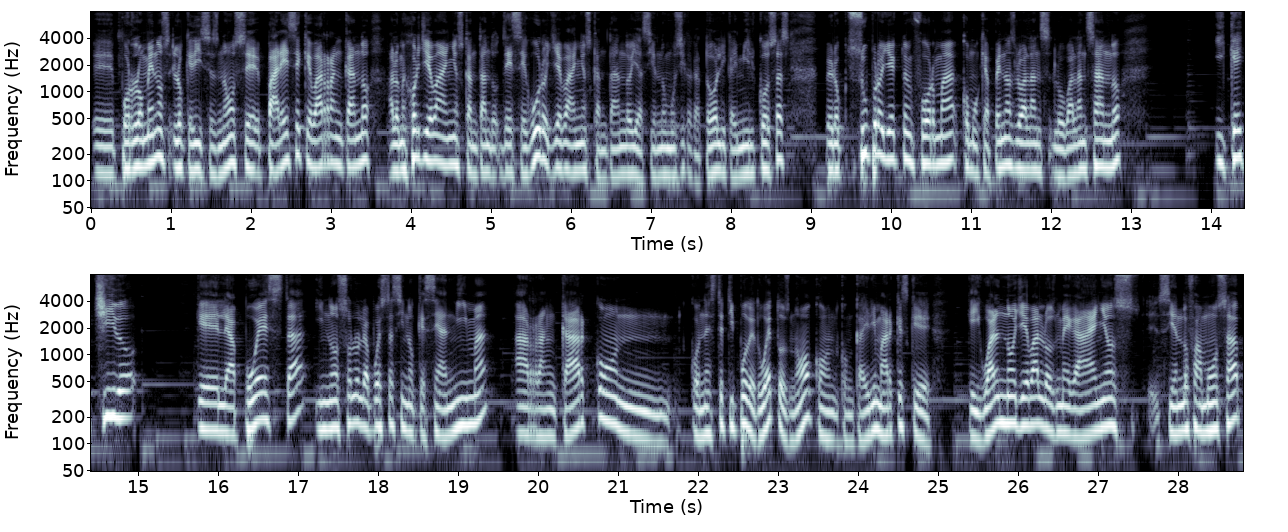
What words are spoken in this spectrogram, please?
eh, por lo menos lo que dices, ¿no? Se parece que va arrancando, a lo mejor lleva años cantando, de seguro lleva años cantando y haciendo música católica y mil cosas, pero su proyecto en forma como que apenas lo, lo va lanzando. Y qué chido que le apuesta, y no solo le apuesta, sino que se anima arrancar con, con este tipo de duetos, ¿no? Con, con Kairi Márquez que que igual no lleva los mega años eh, siendo famosa,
